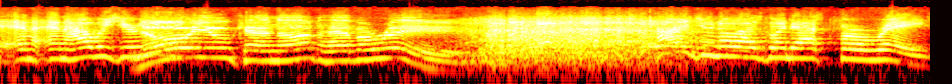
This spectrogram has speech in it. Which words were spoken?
And, and how was your... No, you cannot have a raise. How did you know I was going to ask for a raise?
